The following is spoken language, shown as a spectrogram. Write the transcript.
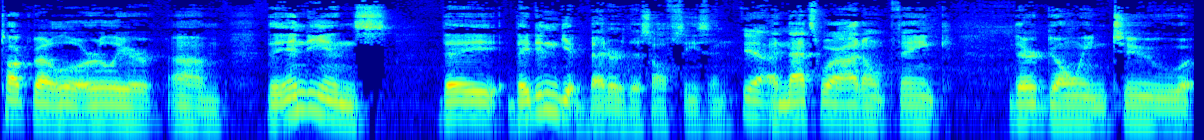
talked about it a little earlier. Um, the Indians they they didn't get better this offseason. Yeah. and that's where I don't think they're going to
